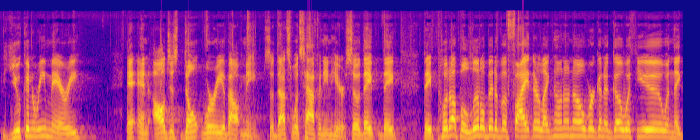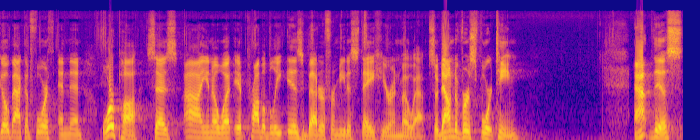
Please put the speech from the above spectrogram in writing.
You can remarry. And, and I'll just don't worry about me. So that's what's happening here. So they, they, they put up a little bit of a fight. They're like, no, no, no, we're going to go with you. And they go back and forth. And then Orpah says, ah, you know what? It probably is better for me to stay here in Moab. So down to verse 14. At this,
